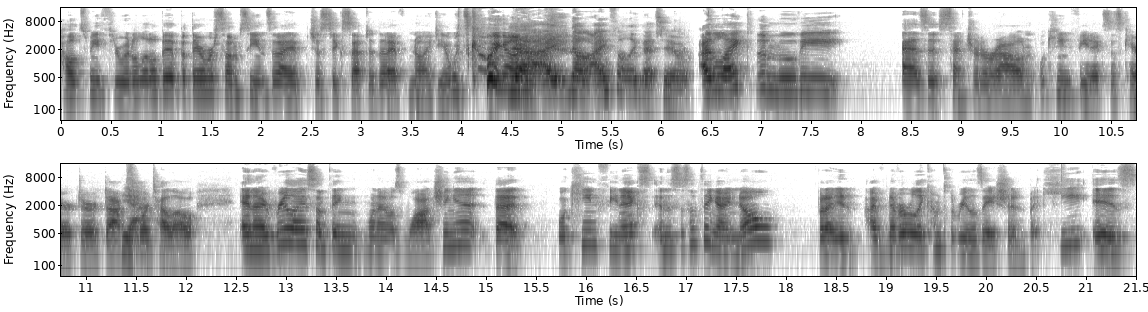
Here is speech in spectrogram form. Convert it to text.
helped me through it a little bit. But there were some scenes that I just accepted that I have no idea what's going on. Yeah, I no, I felt like that too. I liked the movie as it centered around Joaquin Phoenix's character, Doc Yeah. Sportello, and I realized something when I was watching it that Joaquin Phoenix, and this is something I know, but I didn't. I've never really come to the realization, but he is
